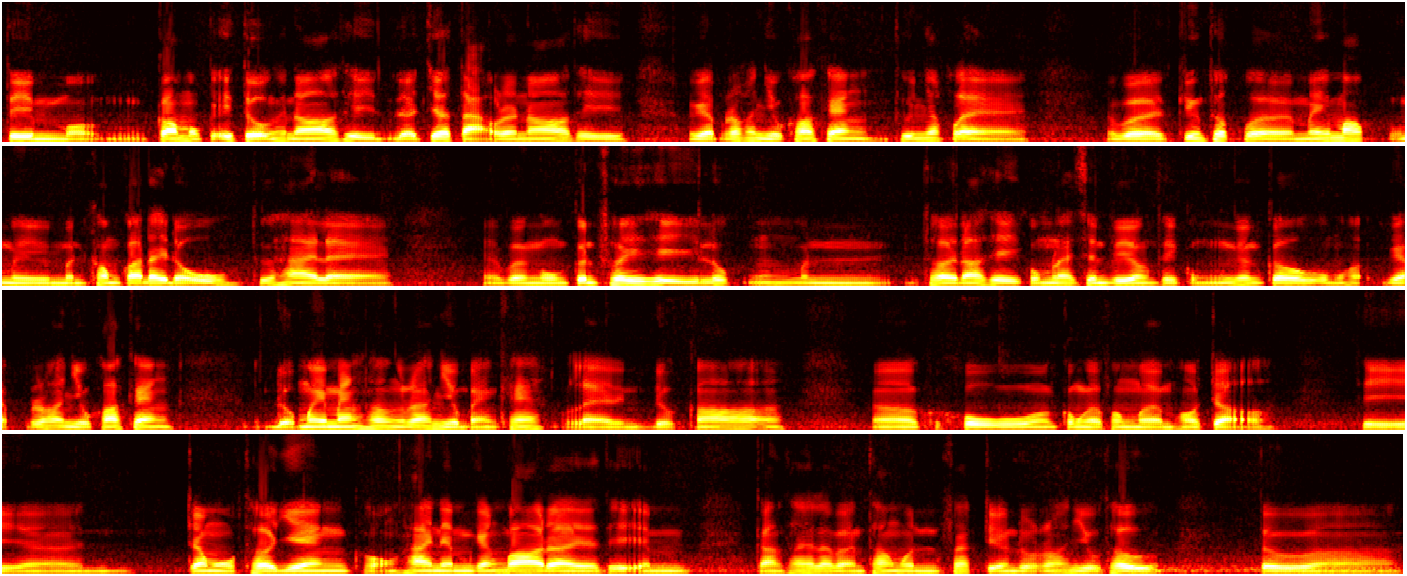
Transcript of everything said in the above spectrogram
tìm một có một cái ý tưởng gì đó thì để chế tạo ra nó thì gặp rất là nhiều khó khăn. Thứ nhất là về kiến thức về máy móc thì mình không có đầy đủ. Thứ hai là về nguồn kinh phí thì lúc mình thời đó thì cũng là sinh viên thì cũng nghiên cứu cũng gặp rất là nhiều khó khăn. Được may mắn hơn rất nhiều bạn khác là được có uh, khu công nghệ phần mềm hỗ trợ thì uh, trong một thời gian khoảng 2 năm gắn bó ở đây thì em cảm thấy là bản thân mình phát triển được rất nhiều thứ từ uh,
